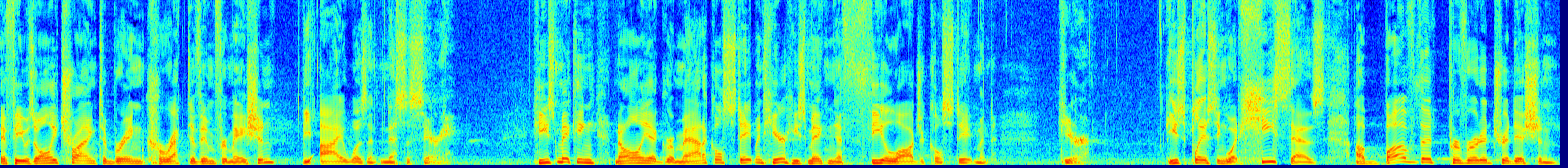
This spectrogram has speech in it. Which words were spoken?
if he was only trying to bring corrective information, the I wasn't necessary He's making not only a grammatical statement here, he's making a theological statement here. He's placing what he says above the perverted tradition,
